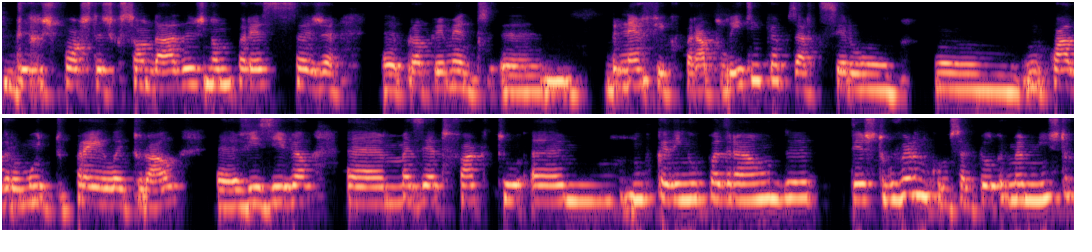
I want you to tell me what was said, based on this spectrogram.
de respostas que são dadas não me parece que seja uh, propriamente uh, benéfico para a política, apesar de ser um, um, um quadro muito pré-eleitoral, uh, visível, mas é de facto um, um bocadinho o padrão de, deste governo, começando pelo Primeiro-Ministro,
